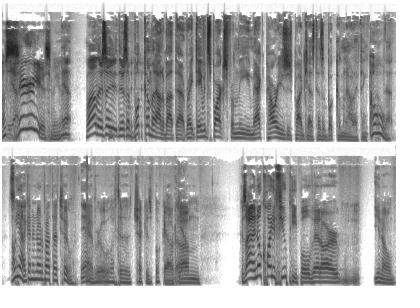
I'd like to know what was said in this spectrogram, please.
I'm serious, man. Yeah. Well, there's a there's a book coming out about that, right? David Sparks from the Mac Power Users podcast has a book coming out, I think. about Oh, that. oh yeah, I got a note about that too. Yeah. we'll we'll have to check his book out. Yeah. Um, because I know quite a few people that are, you know,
